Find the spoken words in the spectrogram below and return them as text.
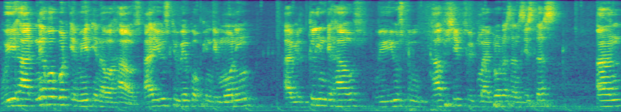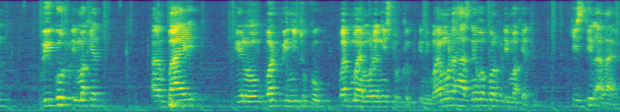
We had never got a maid in our house. I used to wake up in the morning, I will clean the house. We used to have shifts with my brothers and sisters, and we go to the market and buy, you know, what we need to cook, what my mother needs to cook. My mother has never gone to the market. She's still alive.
